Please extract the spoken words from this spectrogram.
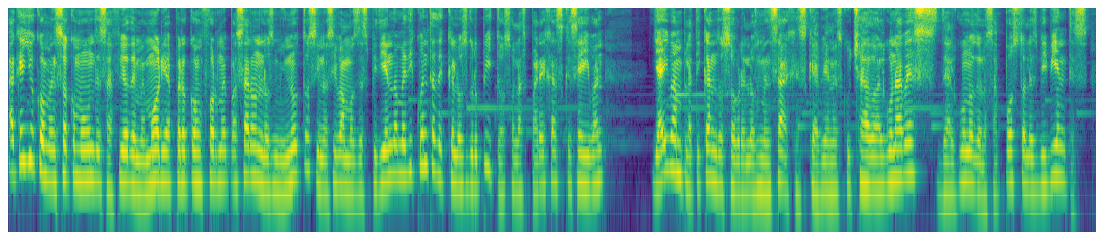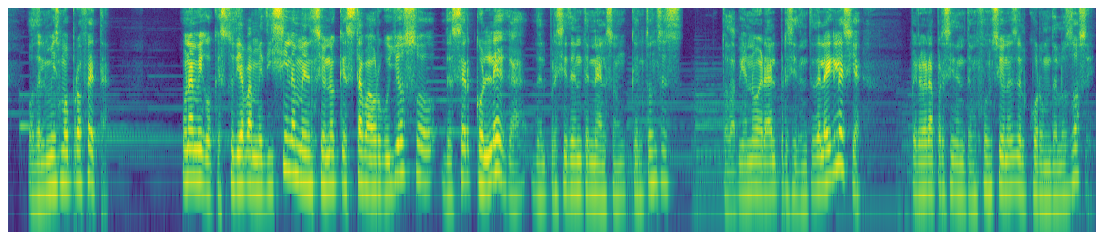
Aquello comenzó como un desafío de memoria, pero conforme pasaron los minutos y nos íbamos despidiendo, me di cuenta de que los grupitos o las parejas que se iban ya iban platicando sobre los mensajes que habían escuchado alguna vez de alguno de los apóstoles vivientes o del mismo profeta. Un amigo que estudiaba medicina mencionó que estaba orgulloso de ser colega del presidente Nelson, que entonces Todavía no era el presidente de la iglesia, pero era presidente en funciones del quórum de los doce.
